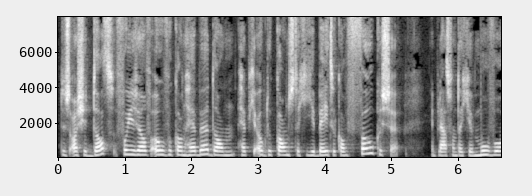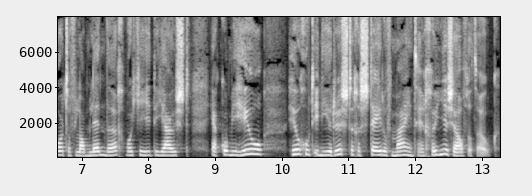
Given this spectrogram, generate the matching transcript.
Dus als je dat voor jezelf over kan hebben, dan heb je ook de kans dat je je beter kan focussen. In plaats van dat je moe wordt of lamlendig, word je de juist, ja, kom je heel, heel goed in die rustige state of mind en gun jezelf dat ook.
